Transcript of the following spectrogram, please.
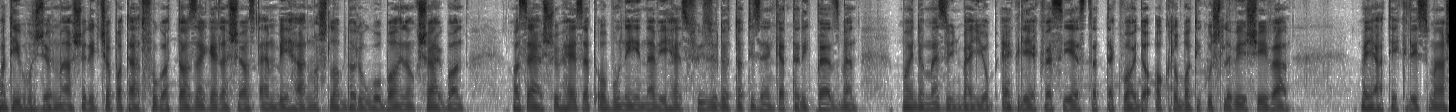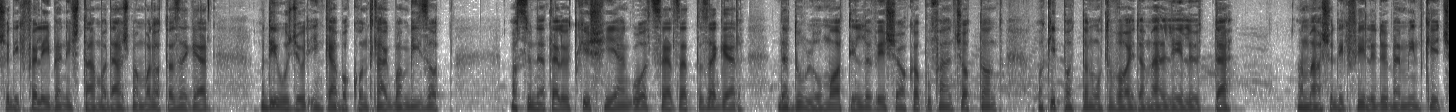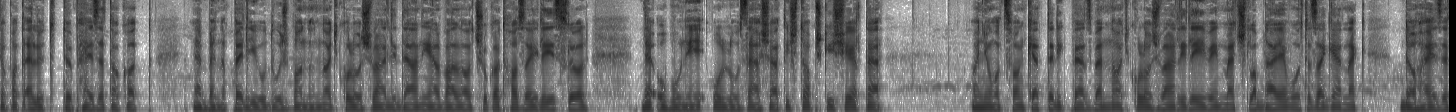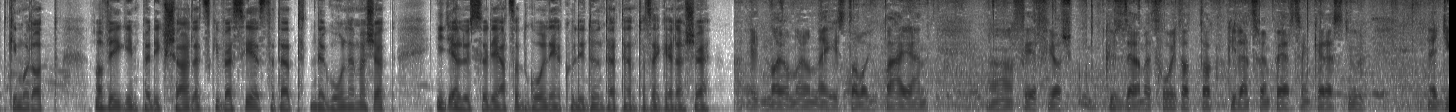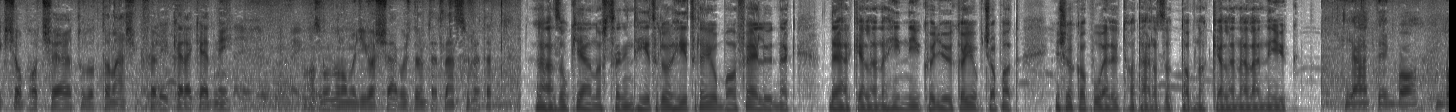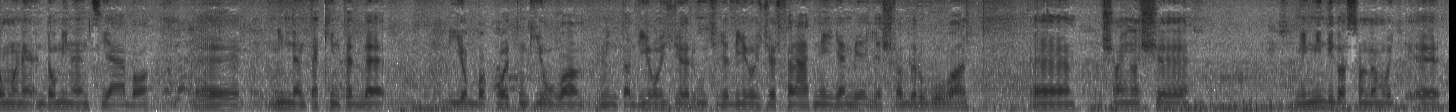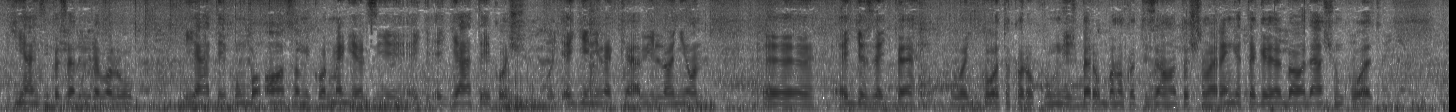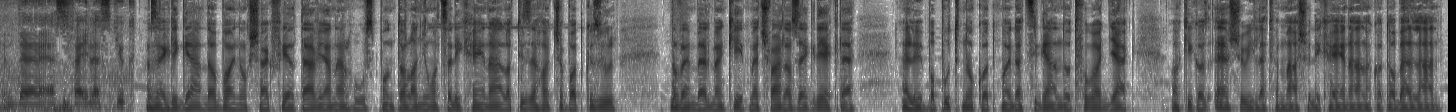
A Diósgyőr második csapatát fogadta az Egerese az MB3-as labdarúgó bajnokságban. Az első helyzet Obuné nevéhez fűződött a 12. percben, majd a mezőnyben jobb egriek veszélyeztettek Vajda akrobatikus lövésével. A játékrész második felében is támadásban maradt az Eger, a Diósgyőr inkább a kontrákban bízott. A szünet előtt kis hiány gólt szerzett az Eger, de Dulló Martin lövése a kapufán csattant, a kipattanót Vajda mellé lőtte. A második félidőben mindkét csapat előtt több helyzet akadt, ebben a periódusban Nagy Kolozsvárli Dániel vállalt sokat hazai részről, de Obuné ollózását is taps kísérte. A 82. percben Nagy Kolozsvárli lévén meccslabdája volt az Egernek, de a helyzet kimaradt, a végén pedig Sárlecki veszélyeztetett, de gól nem esett, így először játszott gól nélküli döntetlent az Egerese. Egy nagyon-nagyon nehéz talajú pályán férfias küzdelmet folytattak, 90 percen keresztül egyik csapat se tudott a másik felé kerekedni. Azt gondolom, hogy igazságos döntetlen született. Lázok János szerint hétről hétre jobban fejlődnek, de el kellene hinniük, hogy ők a jobb csapat, és a kapu előtt határozottabbnak kellene lenniük. Játékba, dominanciába, minden tekintetben jobbak voltunk jóval, mint a Diósgyőr, úgyhogy a Diósgyőr felállt négy NB1-es labdarúgóval. Sajnos még mindig azt mondom, hogy hiányzik az előrevaló játékunkba az, amikor megérzi egy, egy játékos, hogy egyénileg kell villanjon, egy az egybe, vagy gólt akarok rúgni, és berobbanok a 16-osra, már rengeteg beadásunk volt, de ezt fejlesztjük. Az Egri Gárda a bajnokság féltávjánál 20 ponttal a 8. helyen áll a 16 csapat közül. Novemberben két meccs vár az egriekre, előbb a Putnokot, majd a Cigándot fogadják, akik az első, illetve második helyen állnak a tabellán.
